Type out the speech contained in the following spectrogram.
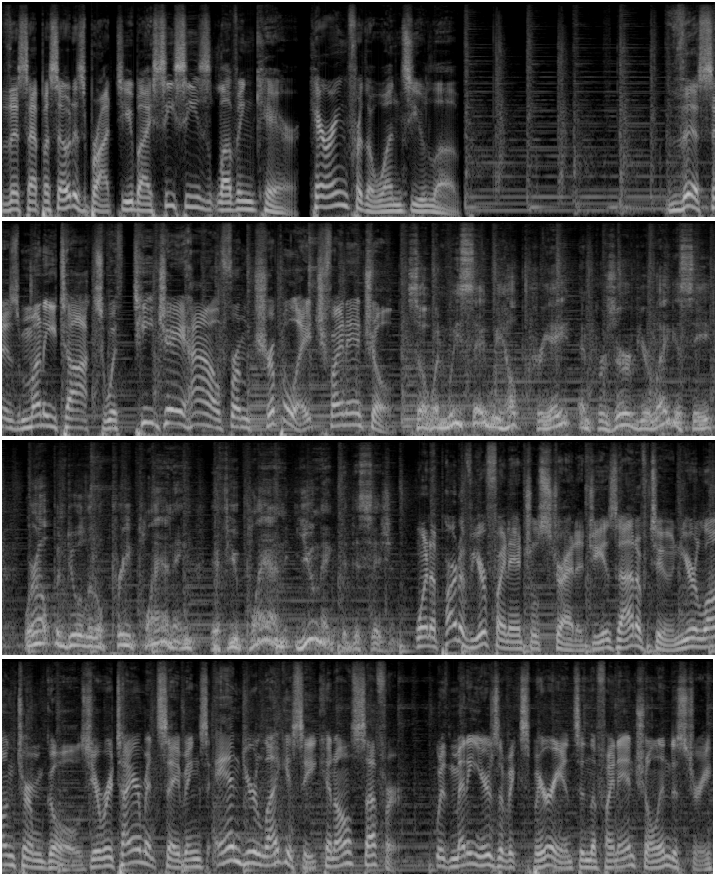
This episode is brought to you by CC's Loving Care, caring for the ones you love. This is Money Talks with TJ Howe from Triple H Financial. So, when we say we help create and preserve your legacy, we're helping do a little pre planning. If you plan, you make the decision. When a part of your financial strategy is out of tune, your long term goals, your retirement savings, and your legacy can all suffer. With many years of experience in the financial industry,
